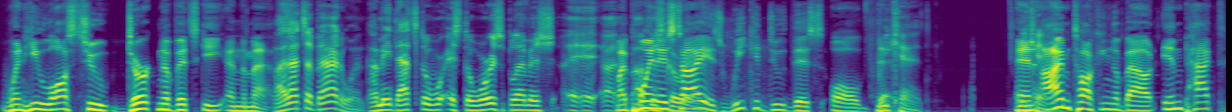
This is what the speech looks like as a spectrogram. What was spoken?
when he lost to Dirk Nowitzki and the Mavs? Uh, that's a bad one. I mean, that's the wor- it's the worst blemish. Uh, uh, My point is, Ty, is we could do this all day. we can. We And can. I'm talking about impact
